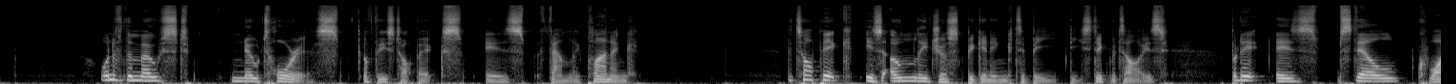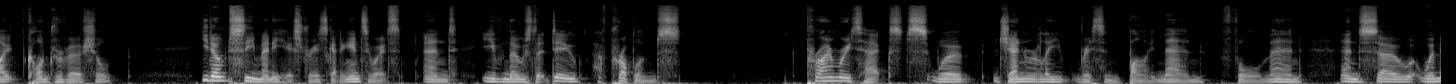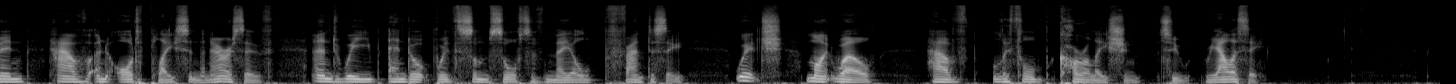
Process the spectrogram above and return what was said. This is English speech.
One of the most notorious of these topics is family planning. The topic is only just beginning to be destigmatized, but it is still quite controversial you don't see many histories getting into it, and even those that do have problems. Primary texts were generally written by men for men, and so women have an odd place in the narrative, and we end up with some sort of male fantasy, which might well have little correlation to reality.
